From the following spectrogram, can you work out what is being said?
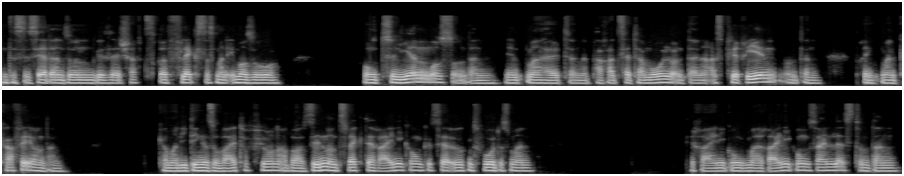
Und das ist ja dann so ein Gesellschaftsreflex, dass man immer so funktionieren muss und dann nimmt man halt eine Paracetamol und eine Aspirin und dann trinkt man Kaffee und dann kann man die Dinge so weiterführen. Aber Sinn und Zweck der Reinigung ist ja irgendwo, dass man die Reinigung mal Reinigung sein lässt und dann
